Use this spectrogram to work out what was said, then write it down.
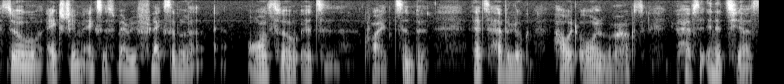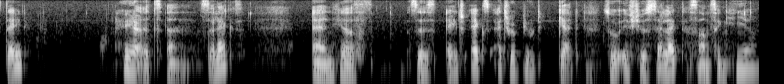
So HTMX is very flexible. Also, it's quite simple. Let's have a look how it all works. You have the initial state. Here it's a select. And here's this hx attribute get. So if you select something here,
